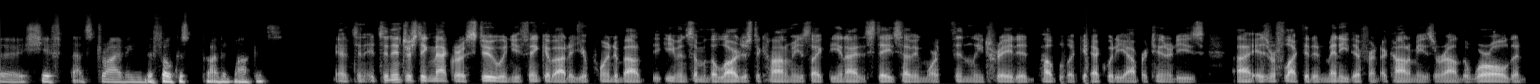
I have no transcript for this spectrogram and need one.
uh, shift that's driving the focus of private markets. Yeah, it's an it's an interesting macro stew when you think about it. Your point about even some of the largest economies like the United States having more thinly traded public equity opportunities uh, is reflected in many different economies around the world. And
